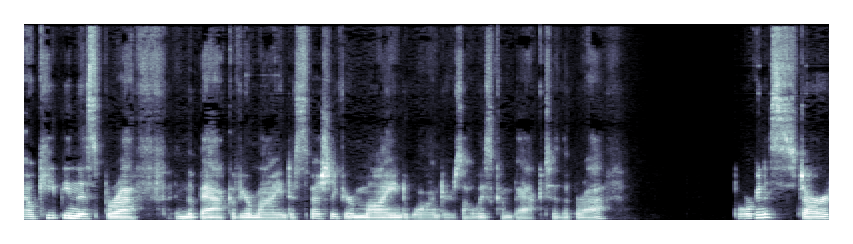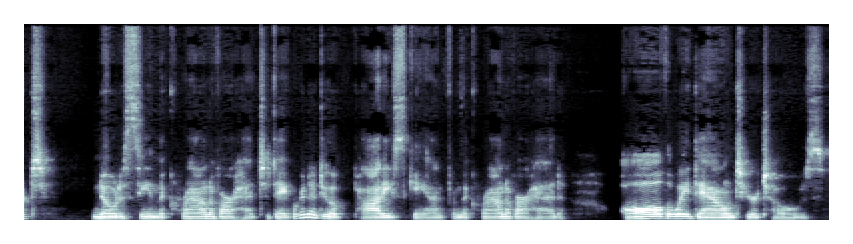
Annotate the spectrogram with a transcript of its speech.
Now, keeping this breath in the back of your mind, especially if your mind wanders, always come back to the breath. But we're going to start noticing the crown of our head today. We're going to do a body scan from the crown of our head all the way down to your toes.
